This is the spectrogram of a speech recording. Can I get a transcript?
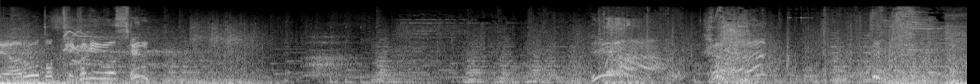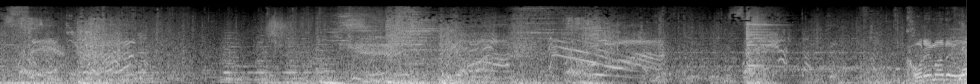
であろうと手加減はせん。これまで多くの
